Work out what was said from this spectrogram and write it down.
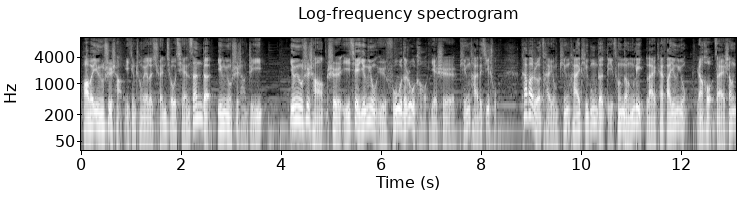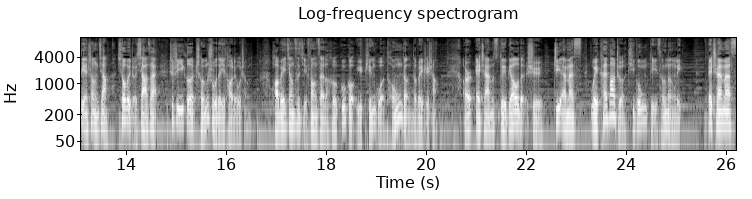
华为应用市场已经成为了全球前三的应用市场之一。应用市场是一切应用与服务的入口，也是平台的基础。开发者采用平台提供的底层能力来开发应用，然后在商店上架，消费者下载，这是一个成熟的一套流程。华为将自己放在了和 Google 与苹果同等的位置上，而 HMS 对标的是 GMS，为开发者提供底层能力。HMS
